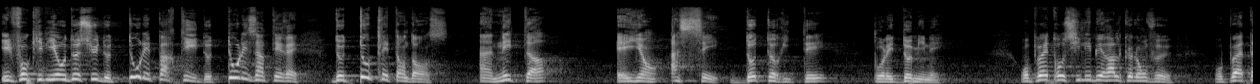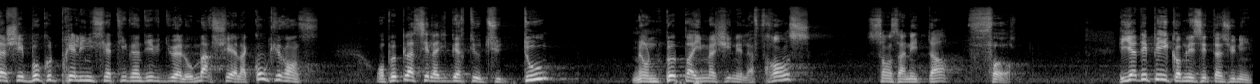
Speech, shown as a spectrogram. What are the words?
il faut qu'il y ait au-dessus de tous les partis, de tous les intérêts, de toutes les tendances, un État ayant assez d'autorité pour les dominer. On peut être aussi libéral que l'on veut, on peut attacher beaucoup de prix à l'initiative individuelle, au marché, à la concurrence, on peut placer la liberté au-dessus de tout, mais on ne peut pas imaginer la France sans un État fort. Il y a des pays comme les États-Unis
